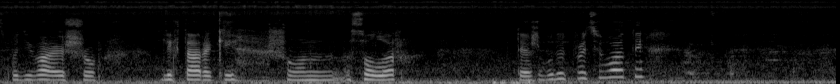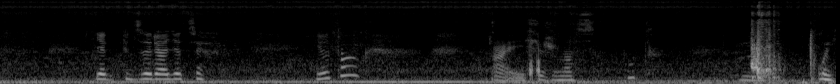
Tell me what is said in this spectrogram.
Сподіваюся, що ліхтарики, що Solar теж будуть працювати, як підзарядяться. І отак. А, і ще ж у нас тут. Ой.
